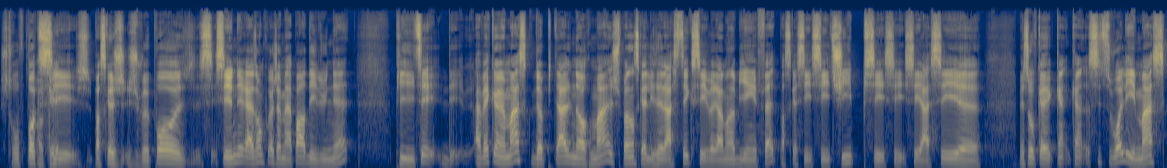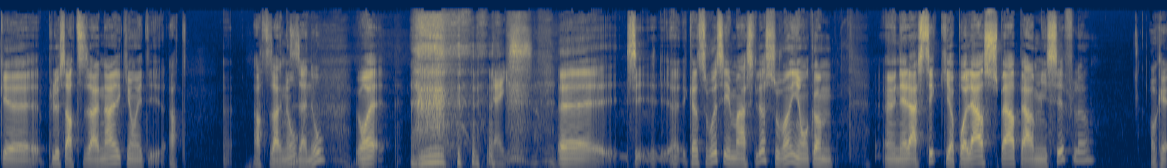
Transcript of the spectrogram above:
Je trouve pas que c'est. Parce que je, je veux pas. C'est une des raisons pourquoi j'aime pas des lunettes. Puis, tu sais, avec un masque d'hôpital normal, je pense que les élastiques, c'est vraiment bien fait parce que c'est c'est cheap puis c'est- assez. euh, Mais sauf que quand, quand- si tu vois les masques euh, plus artisanaux qui ont été. art- artisanaux. Ouais. Nice. Euh, quand tu vois ces masques-là, souvent, ils ont comme un élastique qui a pas l'air super permissif, là. OK.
